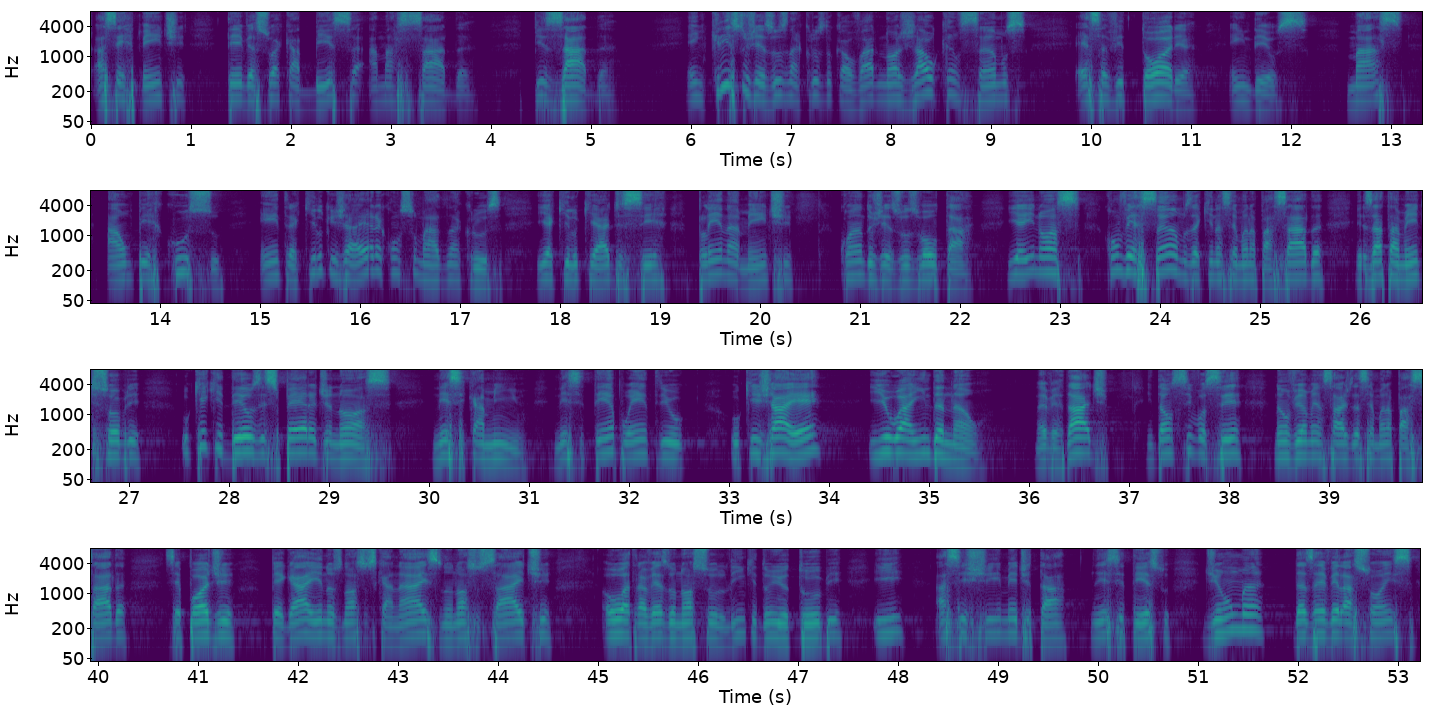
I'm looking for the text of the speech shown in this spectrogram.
a serpente teve a sua cabeça amassada, pisada. Em Cristo Jesus, na cruz do Calvário, nós já alcançamos essa vitória em Deus. Mas há um percurso entre aquilo que já era consumado na cruz e aquilo que há de ser plenamente quando Jesus voltar. E aí nós conversamos aqui na semana passada exatamente sobre o que, que Deus espera de nós nesse caminho, nesse tempo entre o, o que já é e o ainda não. Não é verdade? Então, se você não viu a mensagem da semana passada, você pode pegar aí nos nossos canais, no nosso site, ou através do nosso link do YouTube e assistir e meditar nesse texto de uma das revelações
